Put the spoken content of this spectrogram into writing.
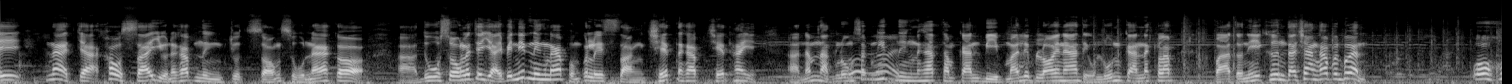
ส์น่าจะเข้าไซส์อยู่นะครับ 1.20 นะก็ดูทรงแล้วจะใหญ่ไปนิดนึงนะครับ ผมก็เลยสั่งเช็ดนะครับ เช็ดให้น้ำหนักลงสักนิดนึงนะครับทำการบีบมาเรียบร้อยนะ เดี๋ยวลุ้นกันนะครับปลาตัวนี้ขึ้นตาช่างครับเพื่อนๆโอ้โห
